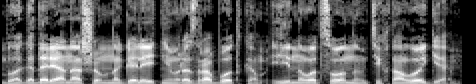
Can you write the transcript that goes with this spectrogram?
Благодаря нашим многолетним разработкам и инновационным технологиям,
